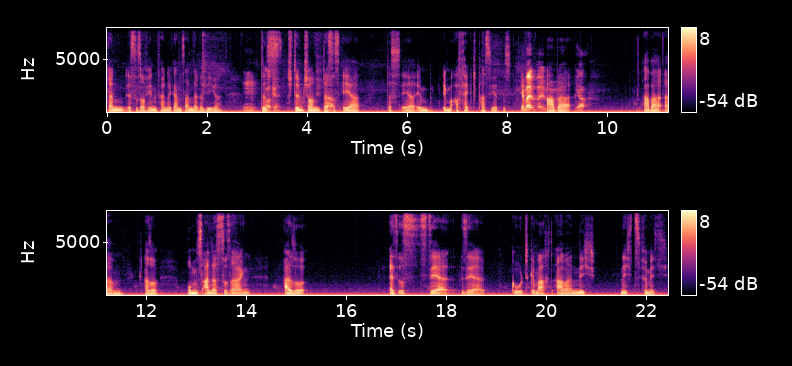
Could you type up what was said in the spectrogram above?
dann ist es auf jeden Fall eine ganz andere Liga. Mhm. Das Okay. stimmt schon, dass Ja. es eher, dass es eher im, im Affekt passiert ist. Ja, weil, weil Aber- ja. Aber, ähm, also, um es anders zu sagen, also, es ist sehr, sehr gut gemacht, aber nicht, nichts für mich.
